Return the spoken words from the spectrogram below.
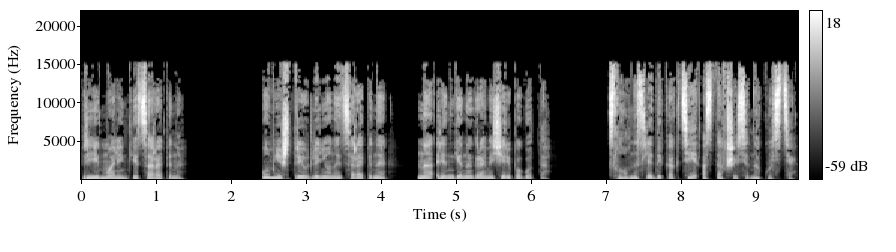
Три маленькие царапины. Помнишь три удлиненные царапины на рентгенограмме черепа Готта? словно следы когтей, оставшиеся на кости.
